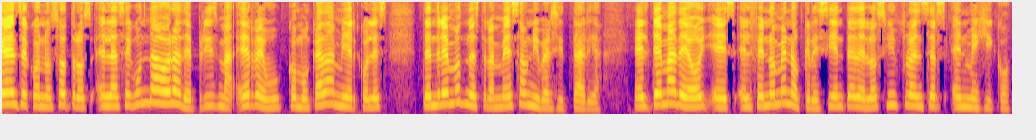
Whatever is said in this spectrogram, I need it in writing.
Quédense con nosotros. En la segunda hora de Prisma RU, como cada miércoles, tendremos nuestra mesa universitaria. El tema de hoy es el fenómeno creciente de los influencers en México.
